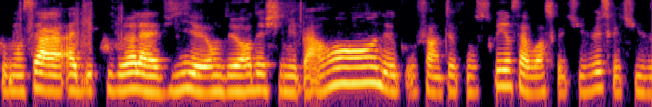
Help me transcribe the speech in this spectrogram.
commencer à, découvrir la vie euh, en dehors de chez mes parents, de enfin, te construire, savoir ce que tu veux, ce que tu veux.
